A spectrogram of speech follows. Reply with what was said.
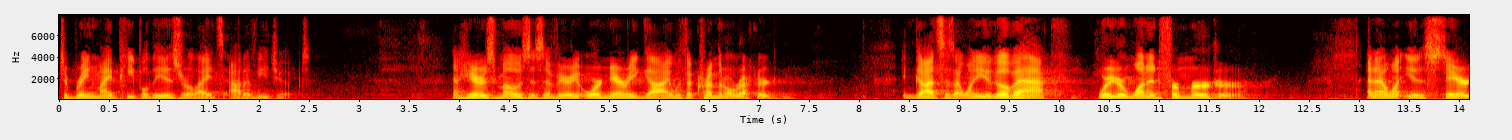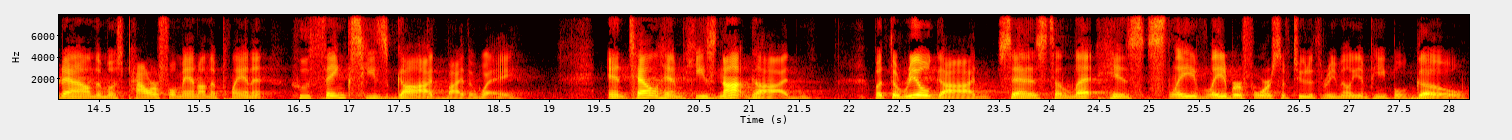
to bring my people, the Israelites, out of Egypt. Now, here's Moses, a very ordinary guy with a criminal record. And God says, I want you to go back where you're wanted for murder. And I want you to stare down the most powerful man on the planet who thinks he's God, by the way, and tell him he's not God, but the real God says to let his slave labor force of two to three million people go.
